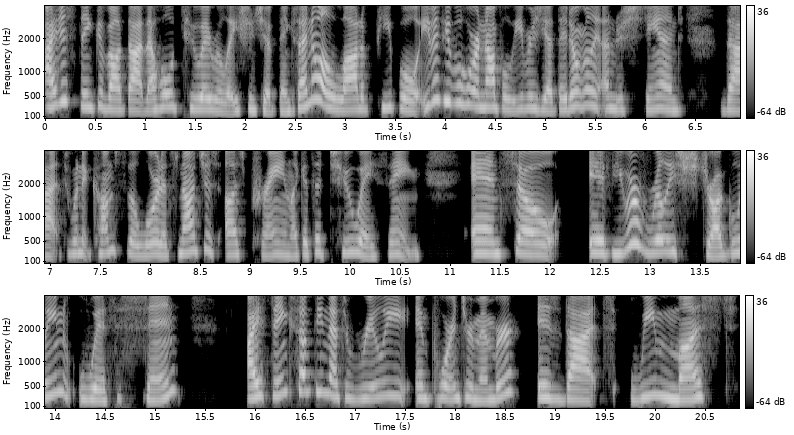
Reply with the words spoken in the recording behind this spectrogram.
I just think about that, that whole two way relationship thing. Cause I know a lot of people, even people who are not believers yet, they don't really understand that when it comes to the Lord, it's not just us praying, like it's a two way thing. And so if you are really struggling with sin, I think something that's really important to remember is that we must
